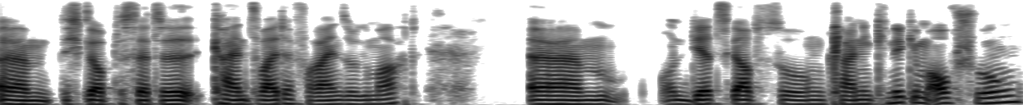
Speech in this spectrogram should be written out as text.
Ähm, ich glaube, das hätte kein zweiter Verein so gemacht. Ähm, und jetzt gab es so einen kleinen Knick im Aufschwung,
